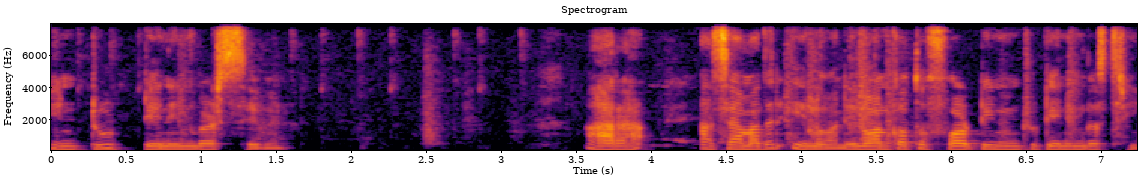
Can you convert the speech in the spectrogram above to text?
into ten inverse seven আর আছে আমাদের এল ওয়ান এল ওয়ান কত? Fourteen into ten inverse three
